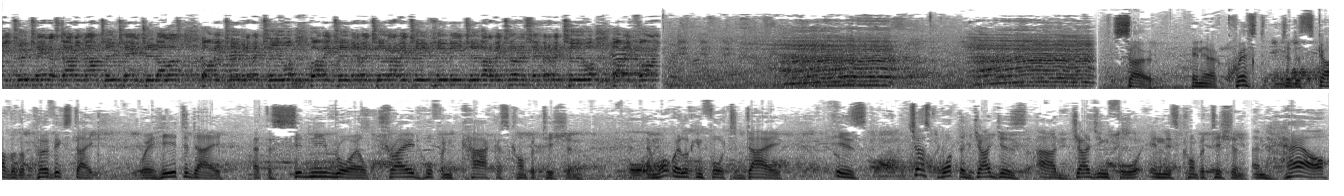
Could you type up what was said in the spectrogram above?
42, 22, 10, a starting 2, 10, $2. I'll 2, bit of a 2, I'll 2, bit of a 2, I'll be 2, 2, be 2, I'll be 2, and 7, of a 2, I'll 5. So, in our quest to discover the perfect steak, we're here today at the Sydney Royal Trade Hoof and Carcass competition. And what we're looking for today is just what the judges are judging for in this competition and how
